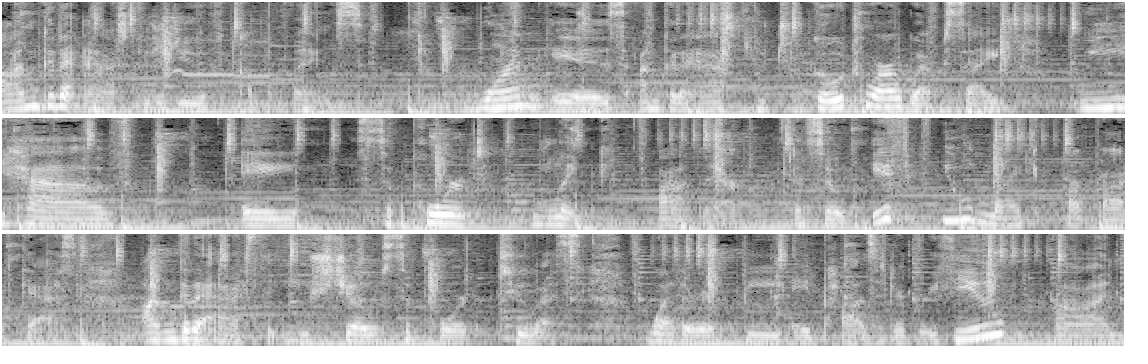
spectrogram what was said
I'm going to ask you to do a couple things. One is I'm going to ask you to go to our website. We have a support link on there. And so, if you like our podcast, I'm going to ask that you show support to us, whether it be a positive review on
